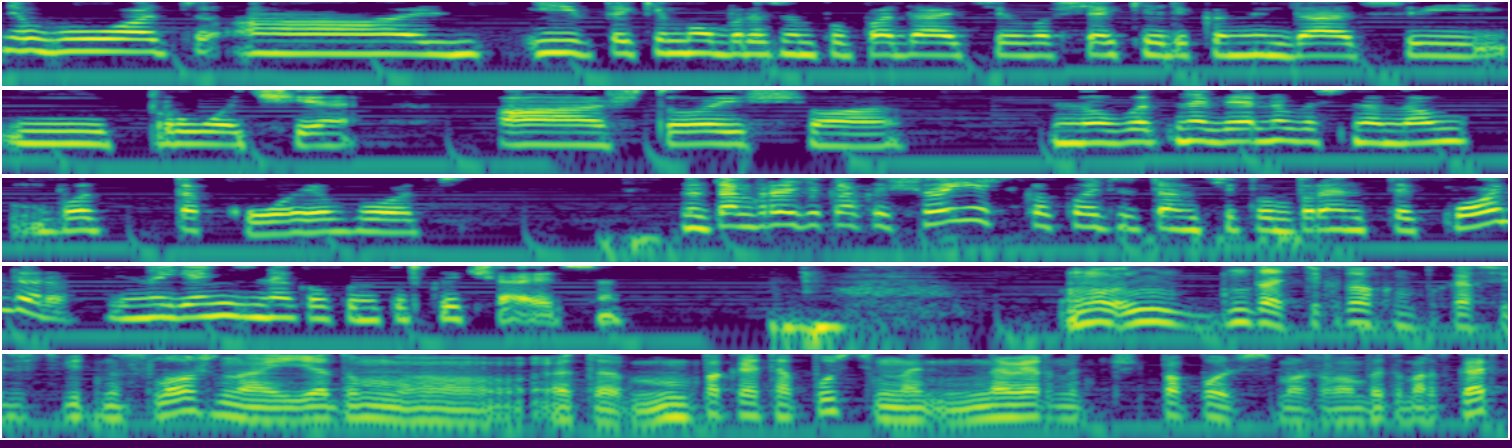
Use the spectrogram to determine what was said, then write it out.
вот, а, и таким образом попадать во всякие рекомендации и прочее. А что еще? Ну вот, наверное, в основном вот такое вот. Ну там вроде как еще есть какой-то там типа бренд тейковер, но я не знаю, как он подключается. Ну, ну да, с ТикТоком пока все действительно сложно. Я думаю, это мы пока это опустим. Наверное, чуть попозже сможем об этом рассказать.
